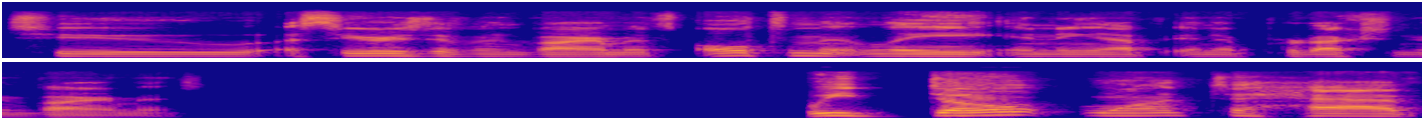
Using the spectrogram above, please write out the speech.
to a series of environments ultimately ending up in a production environment we don't want to have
